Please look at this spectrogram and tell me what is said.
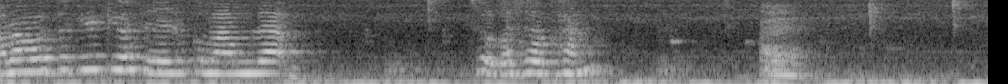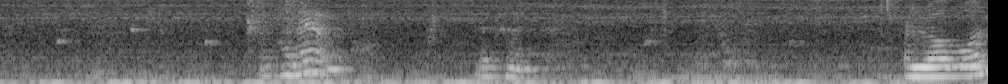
আমার মতো কে কে আছে এরকম আমরা ছোট সব খান? এখানে দেখুন, লবণ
